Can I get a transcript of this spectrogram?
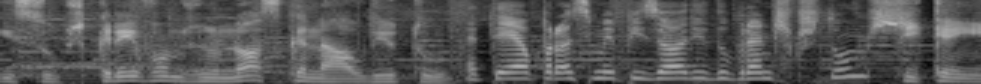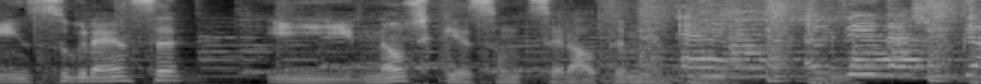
e subscrevam-nos no nosso canal de YouTube. Até ao próximo episódio do Brandos Costumes. Fiquem em segurança e não se esqueçam de ser altamente. É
